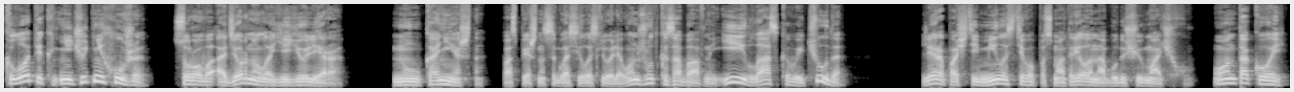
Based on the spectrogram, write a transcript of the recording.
Клопик ничуть не хуже, сурово одернула ее Лера. Ну, конечно, поспешно согласилась Лёля. Он жутко забавный и ласковый, чудо. Лера почти милостиво посмотрела на будущую мачеху. Он такой.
